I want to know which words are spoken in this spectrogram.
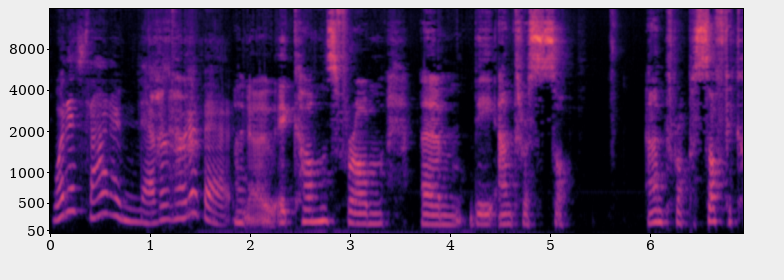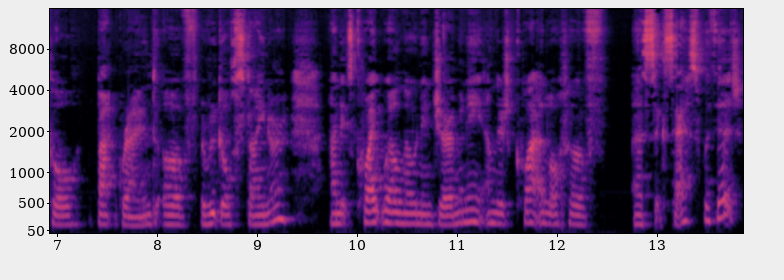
What is that? I've never heard of it. I know it comes from um, the anthrosop- anthroposophical background of Rudolf Steiner, and it's quite well known in Germany. And there's quite a lot of uh, success with it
